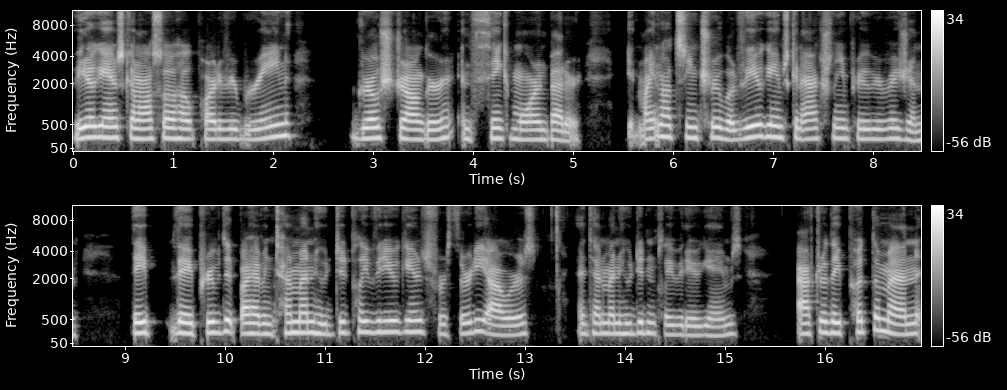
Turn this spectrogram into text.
Video games can also help part of your brain grow stronger and think more and better. It might not seem true, but video games can actually improve your vision. They they proved it by having 10 men who did play video games for 30 hours and 10 men who didn't play video games. After they put the men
